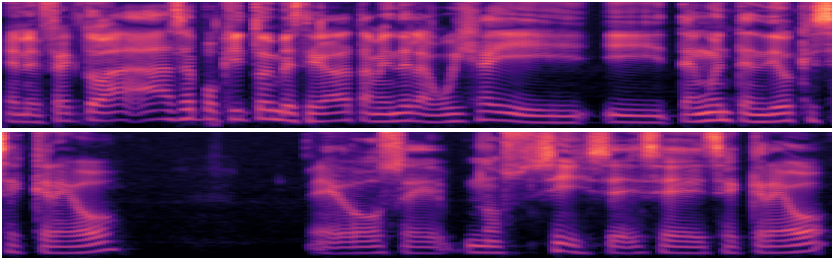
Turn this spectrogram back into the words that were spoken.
En efecto, hace poquito investigaba también de la Ouija y, y tengo entendido que se creó, eh, o se, no, sí, se, se, se creó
